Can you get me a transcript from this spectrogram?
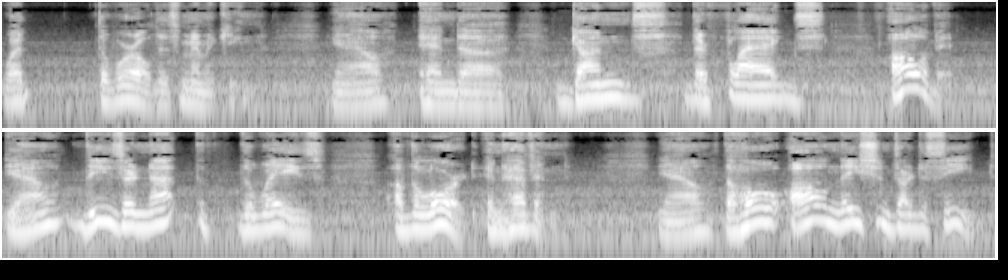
what the world is mimicking. You know, and uh guns, their flags, all of it. You know, these are not the, the ways of the Lord in heaven. You know, the whole, all nations are deceived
